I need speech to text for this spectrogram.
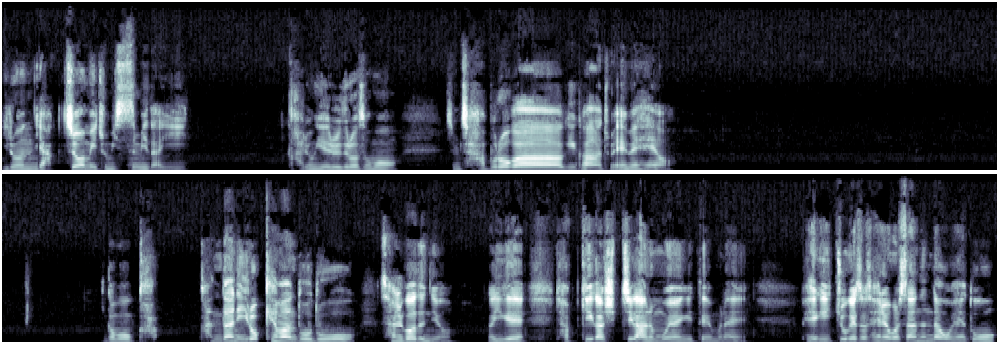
이런 약점이 좀 있습니다. 이 가령 예를 들어서 뭐 지금 잡으러 가기가 좀 애매해요. 그러니까 뭐 가- 간단히 이렇게만 둬도 살거든요. 그러니까 이게 잡기가 쉽지가 않은 모양이기 때문에 백이 이쪽에서 세력을 쌓는다고 해도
